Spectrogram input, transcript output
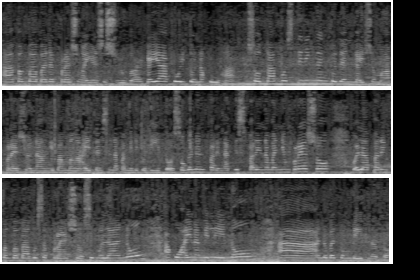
ah, pagbaba ng presyo ngayon sa sugar. Kaya ko ito nakuha. So tapos tiningnan ko din guys yung mga presyo ng ibang mga items na napamili ko dito. So ganun pa rin. At least pa rin naman yung presyo. Wala pa rin pagbabago sa presyo. Simula nung ako ay namili nung ah, ano ba tong date na to?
